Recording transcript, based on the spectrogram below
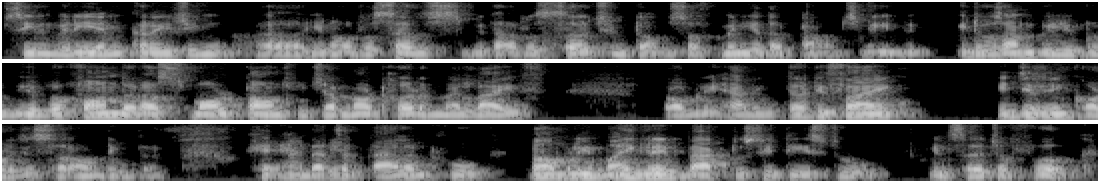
seen very encouraging, uh, you know, results with our research in terms of many other towns. We, it was unbelievable. We have found there are small towns which I've not heard in my life, probably having 35 engineering colleges surrounding them. Okay? And that's a talent who normally migrate back to cities to in search of work.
